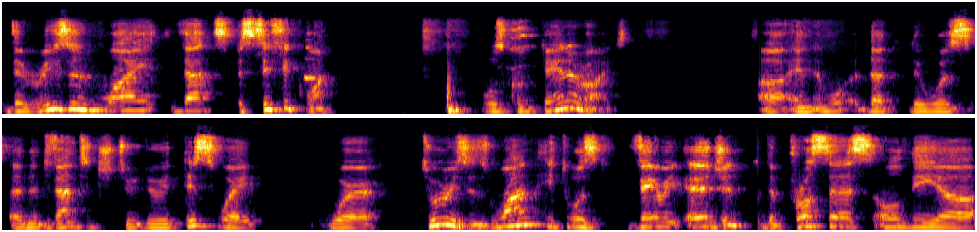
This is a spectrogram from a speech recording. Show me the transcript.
The reason why that specific one was containerized uh, and that there was an advantage to do it this way were two reasons. One, it was very urgent. The process, all the uh,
